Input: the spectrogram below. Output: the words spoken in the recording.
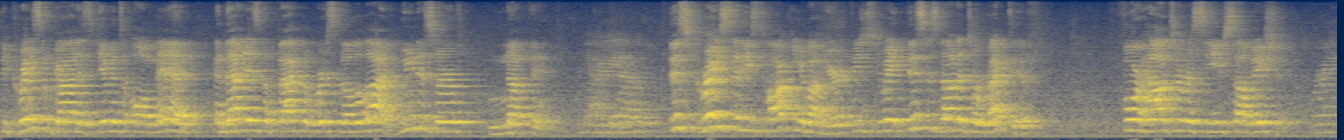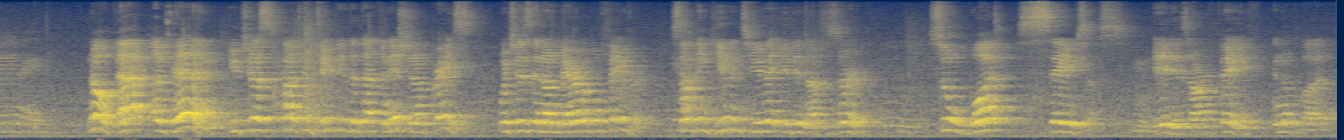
The grace of God is given to all men, and that is the fact that we're still alive. We deserve nothing. Yeah. This grace that he's talking about here, Ephesians 2 8, this is not a directive for how to receive salvation. Right. No, that again, you just contradicted the definition of grace, which is an unmeritable favor, something given to you that you did not deserve. So, what saves us? Mm. It is our faith in the blood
